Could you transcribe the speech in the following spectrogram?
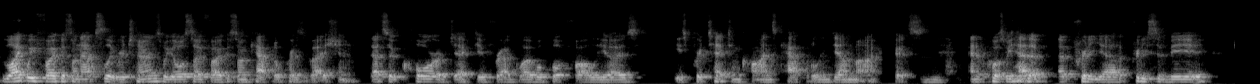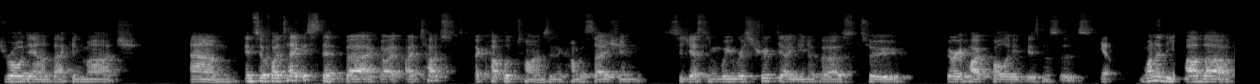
like we focus on absolute returns, we also focus on capital preservation. That's a core objective for our global portfolios is protecting clients' capital in down markets. Mm-hmm. And of course, we had a, a pretty uh, pretty severe drawdown back in March. Um, and so, if I take a step back, I, I, touched a couple of times in the conversation suggesting we restrict our universe to very high quality businesses. Yep. One of the other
